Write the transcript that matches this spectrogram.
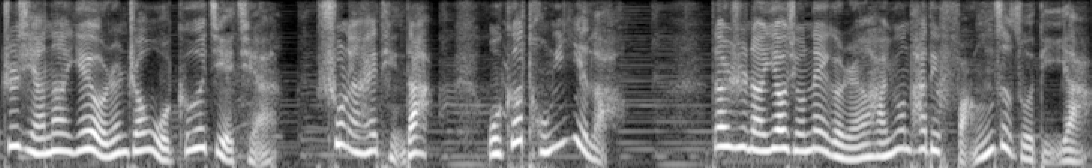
之前呢，也有人找我哥借钱，数量还挺大，我哥同意了，但是呢，要求那个人哈用他的房子做抵押，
